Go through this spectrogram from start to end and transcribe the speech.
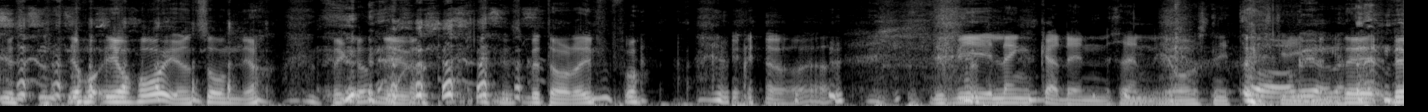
Just, jag, har- jag har ju en sån ja. Den kan ni ju betala in på. ja, ja. Det blir länkar den sen i Ja, avsnittsbeskrivningen. det Det, det,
